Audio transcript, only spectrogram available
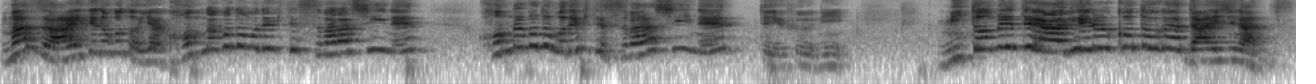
まず相手のことをいやこんなこともできて素晴らしいね。こんなこともできて素晴らしいね。っていうふうに認めてあげることが大事なんです。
